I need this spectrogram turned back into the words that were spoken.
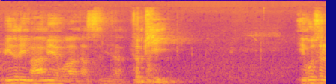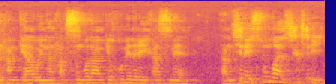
우리들의 마음에 와 닿습니다. 특히 이곳을 함께하고 있는 학생고등학교 후배들의 가슴에 당신의 숭고한 실천이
